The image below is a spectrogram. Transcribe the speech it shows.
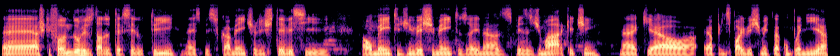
É, acho que falando do resultado do terceiro TRI, né, especificamente, a gente teve esse aumento de investimentos aí nas despesas de marketing, né, que é o é principal investimento da companhia.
